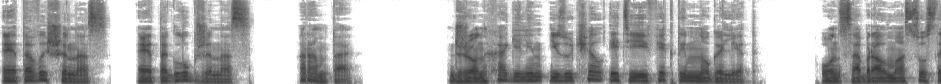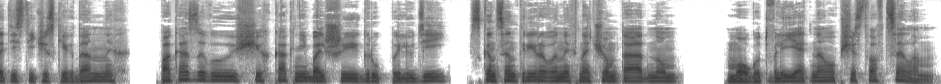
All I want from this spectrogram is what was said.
Это выше нас, это глубже нас. Рамта. Джон Хагелин изучал эти эффекты много лет. Он собрал массу статистических данных, показывающих, как небольшие группы людей, сконцентрированных на чем-то одном, могут влиять на общество в целом.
